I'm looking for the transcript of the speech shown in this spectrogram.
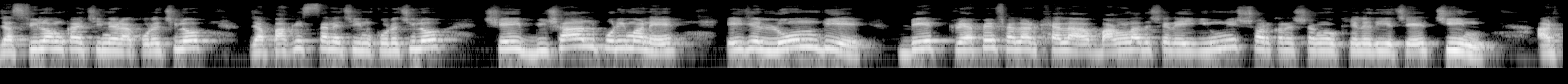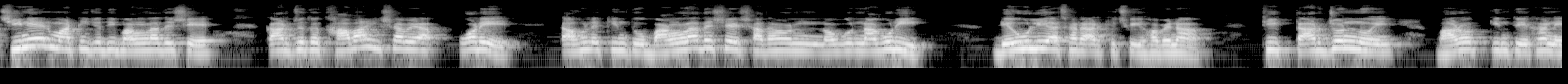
যা শ্রীলঙ্কায় চীনেরা করেছিল, যা পাকিস্তানে চীন করেছিল, সেই বিশাল পরিমাণে এই যে লোন দিয়ে ডেট ট্র্যাপে ফেলার খেলা বাংলাদেশের এই ইউনিট সরকারের সঙ্গেও খেলে দিয়েছে চীন। আর চীনের মাটি যদি বাংলাদেশে কার্যত থাবা হিসাবে পড়ে, তাহলে কিন্তু বাংলাদেশের সাধারণ নগ- নাগরিক দেউলিয়া ছাড়া আর কিছুই হবে না। ঠিক তার জন্যই ভারত কিন্তু এখানে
